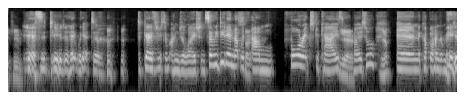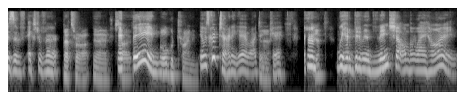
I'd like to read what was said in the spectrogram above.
kick in. yes it did we had to to go through some undulation so we did end up with So- um four extra k's Yeah. in total Yep, and a couple of hundred meters of extra vert that's right. Yeah. So and then all good training. It was good training. Yeah, well, I didn't care. Um, Yeah. We had a bit of an adventure on the way home.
